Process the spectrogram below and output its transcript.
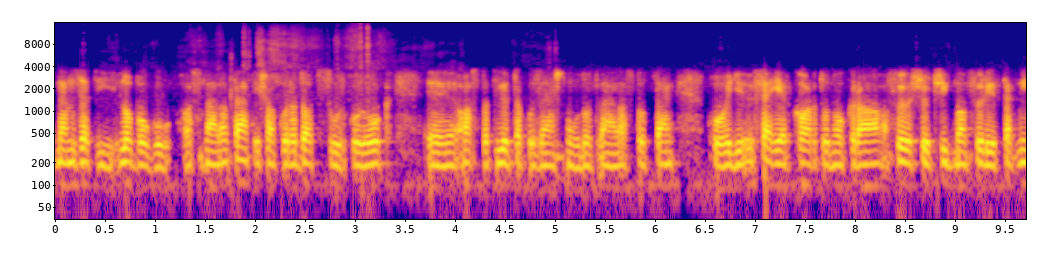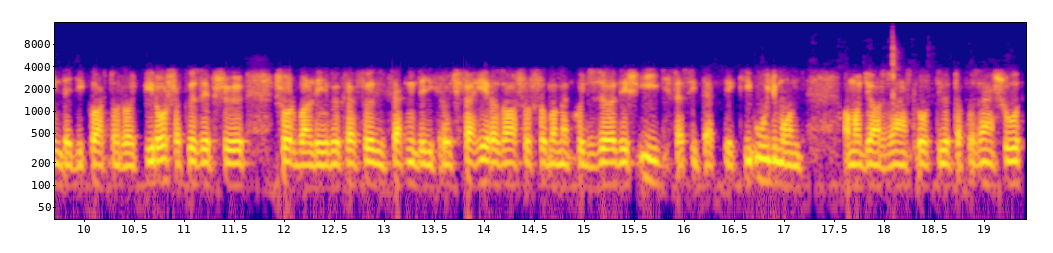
nemzeti lobogó használatát, és akkor a datszurkolók azt a tiltakozást módot választották, hogy fehér kartonokra, a felső csíkban fölírták mindegyik kartonra, hogy piros, a középső sorban lévőkre fölírták mindegyikre, hogy fehér, az alsó sorban meg, hogy zöld, és így feszítették ki, úgymond a magyar zászlót tiltakozásul,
